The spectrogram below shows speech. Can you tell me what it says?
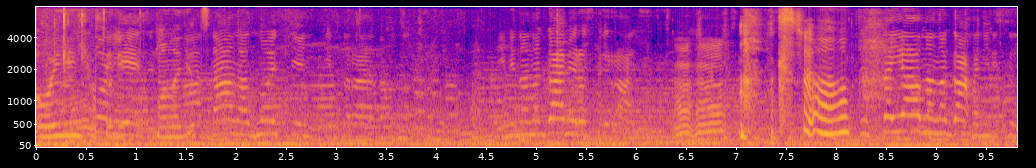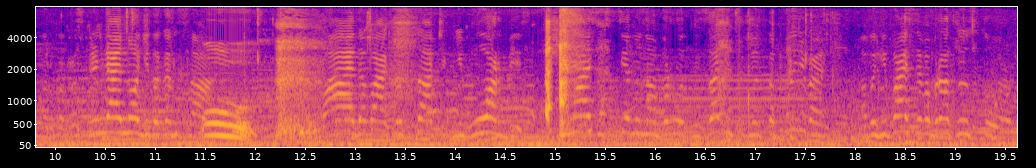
ой, молодец. Одна на одной стенке, вторая на другой. Именно ногами распирайся. Ага. Ты стоял на ногах, а не висел на руках. Распрямляй ноги до конца. Давай, давай, красавчик, не горбись. Сжимайся в стену наоборот. Не задницу не оттопыривай, а выгибайся в обратную сторону.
